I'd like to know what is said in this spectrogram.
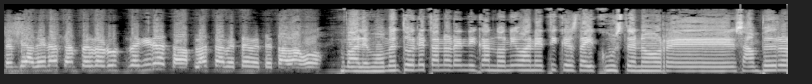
jendea dena San Pedro Eruntz begira, eta plaza bete-beteta dago. Vale, momentu honetan oraindik andoni banetik ez da ikusten hor e, San Pedro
